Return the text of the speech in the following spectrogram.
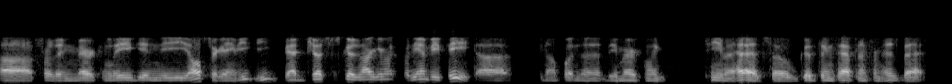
uh, for the American League in the All Star game. He, he had just as good an argument for the MVP. Uh, you know, putting the the American League team ahead. So good things happening from his bat.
